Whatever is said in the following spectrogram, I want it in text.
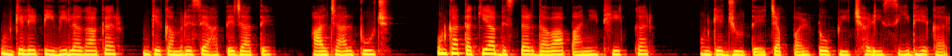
उनके लिए टीवी लगाकर उनके कमरे से आते जाते हालचाल पूछ उनका तकिया बिस्तर, दवा, पानी ठीक कर, उनके जूते, चप्पल, टोपी, छड़ी सीधे कर।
